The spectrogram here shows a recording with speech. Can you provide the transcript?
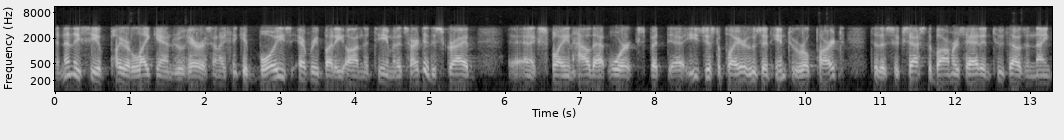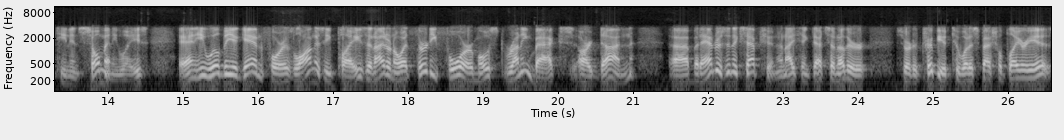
and then they see a player like Andrew Harris, and I think it buoys everybody on the team. And it's hard to describe and explain how that works, but uh, he's just a player who's an integral part to the success the Bombers had in 2019 in so many ways. And he will be again for as long as he plays. And I don't know, at 34, most running backs are done. Uh, but Andrew's an exception, and I think that's another sort of tribute to what a special player he is.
